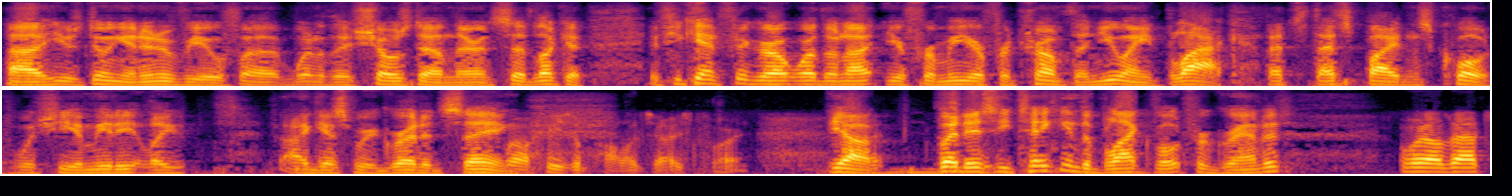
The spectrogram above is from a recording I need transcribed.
uh, he was doing an interview for one of the shows down there and said, "Look, if you can't figure out whether or not you're for me or for Trump, then you ain't black." That's that's Biden's quote, which he immediately, I guess, regretted saying. Well, he's apologized for it. Yeah, but is he taking the black vote for granted? Well, that's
